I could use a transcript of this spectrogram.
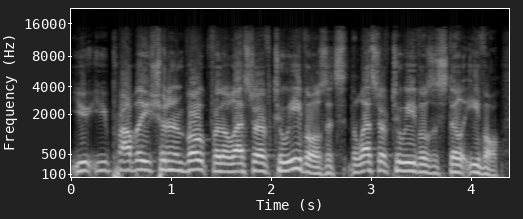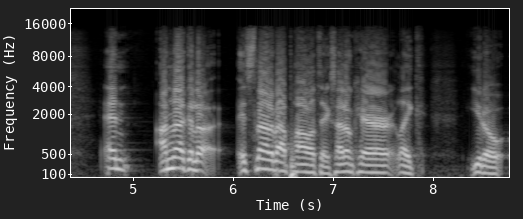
you you probably shouldn't vote for the lesser of two evils. It's the lesser of two evils is still evil. And I'm not gonna. It's not about politics. I don't care. Like you know,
